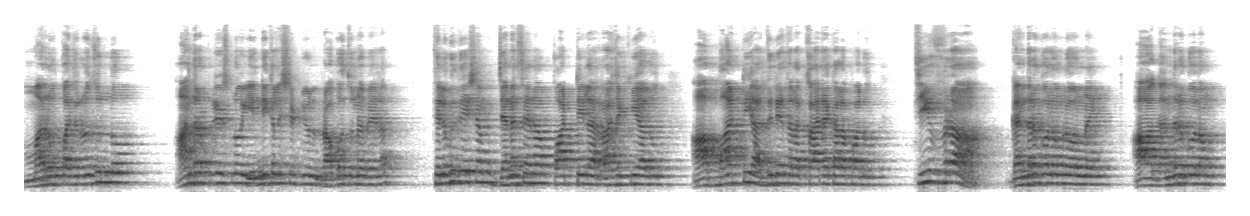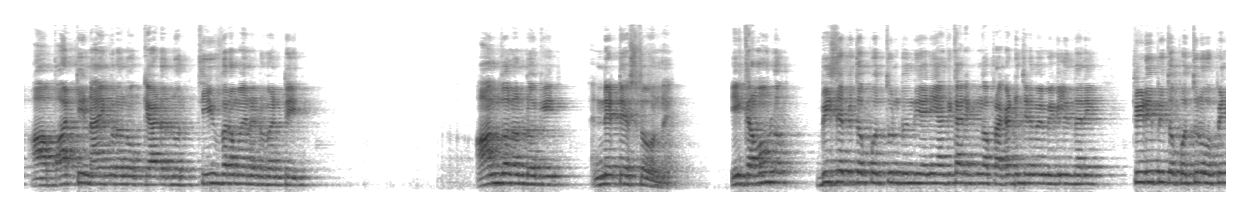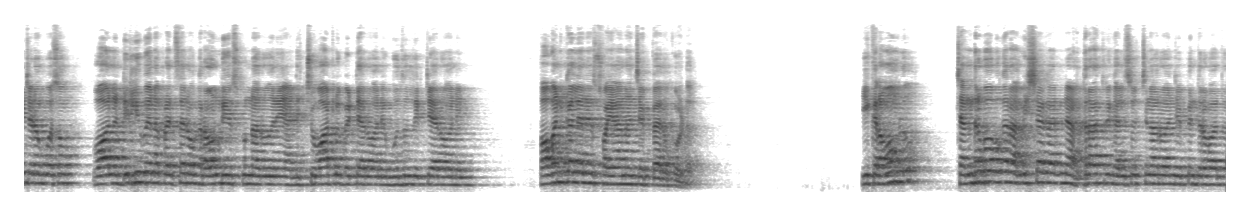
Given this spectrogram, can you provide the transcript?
మరో పది రోజుల్లో ఆంధ్రప్రదేశ్లో ఎన్నికల షెడ్యూల్ రాబోతున్న వేళ తెలుగుదేశం జనసేన పార్టీల రాజకీయాలు ఆ పార్టీ అధినేతల కార్యకలాపాలు తీవ్ర గందరగోళంలో ఉన్నాయి. ఆ గందరగోళం ఆ పార్టీ నాయకులను క్యాడర్ను తీవ్రమైనటువంటి ఆందోళనలోకి నెట్టేస్తూ ఉన్నాయి. ఈ క్రమంలో బీజేపీతో పొత్తుంటుంది అని అధికారికంగా ప్రకటించడమే మిగిలిందని టీడీపీతో పొత్తును ఒప్పించడం కోసం వాళ్ళు ఢిల్లీ పోయిన ప్రతిసారి ఒక రౌండ్ వేసుకున్నారు అని అంటే చువాట్లు పెట్టారు అని బుద్ధులు తిట్టారు అని పవన్ కళ్యాణ్ స్వయాన చెప్పారు కూడా. ఈ క్రమంలో చంద్రబాబు గారు అమిత్ షా గారిని అర్ధరాత్రి కలిసి వచ్చినారు అని చెప్పిన తర్వాత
